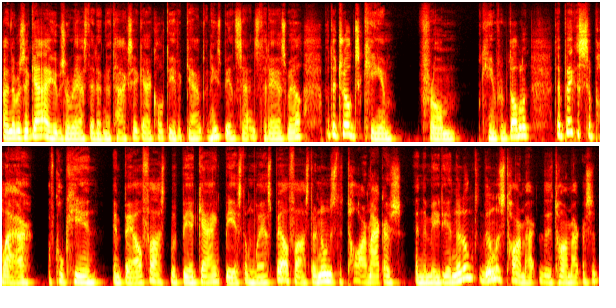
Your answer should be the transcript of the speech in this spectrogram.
And there was a guy who was arrested in the taxi, a guy called David Gant, and he's being sentenced today as well. But the drugs came from came from Dublin. The biggest supplier of cocaine in Belfast would be a gang based in West Belfast. They're known as the Tarmackers in the media, and they're known, as Tarmac, the Tarmackers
